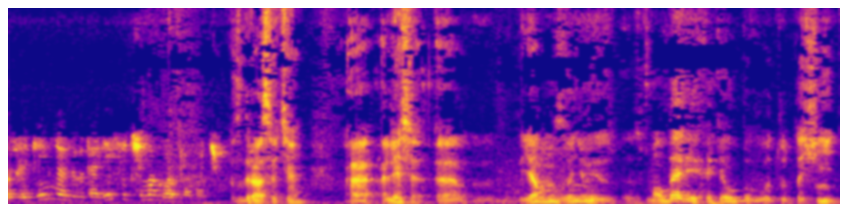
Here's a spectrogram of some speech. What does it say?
Добрый день, меня зовут Олеся. Чем могу вам помочь? Здравствуйте. Э, Олеся, э, я вам звоню из Молдавии, хотел бы вот уточнить,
